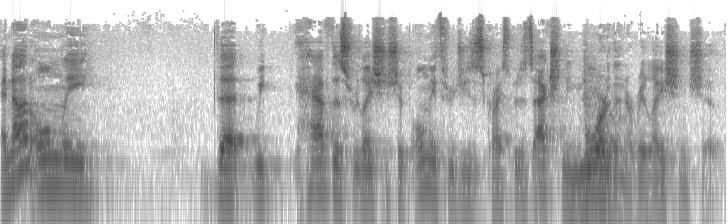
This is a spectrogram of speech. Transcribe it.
And not only that we have this relationship only through Jesus Christ, but it's actually more than a relationship.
